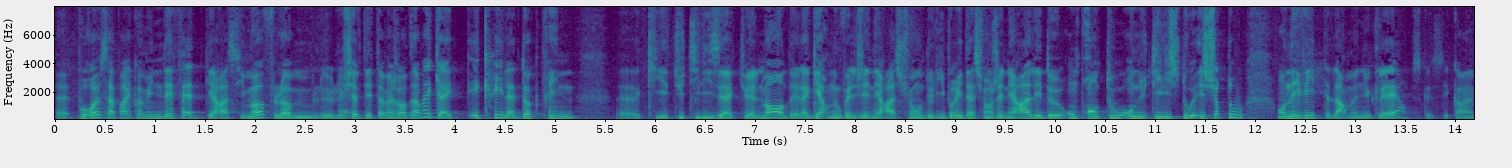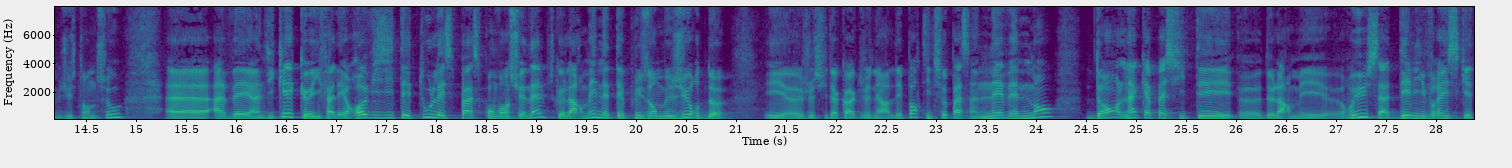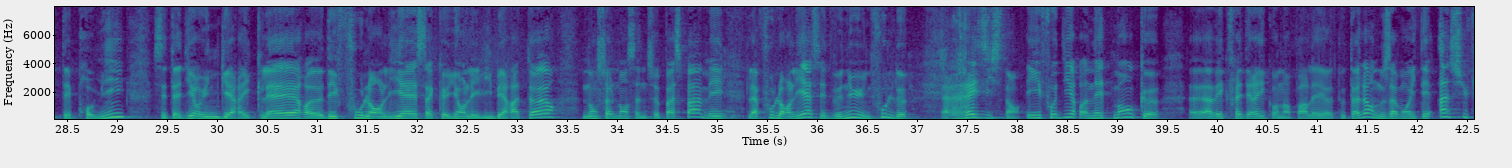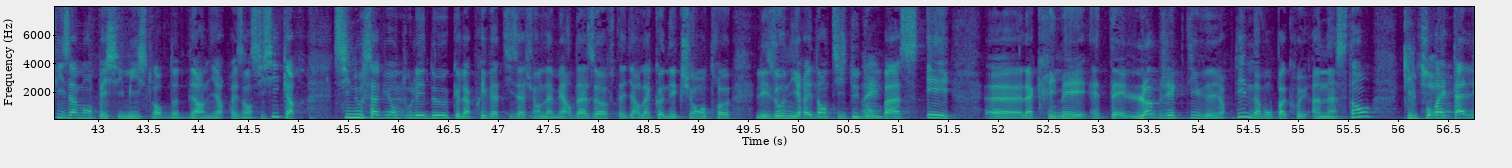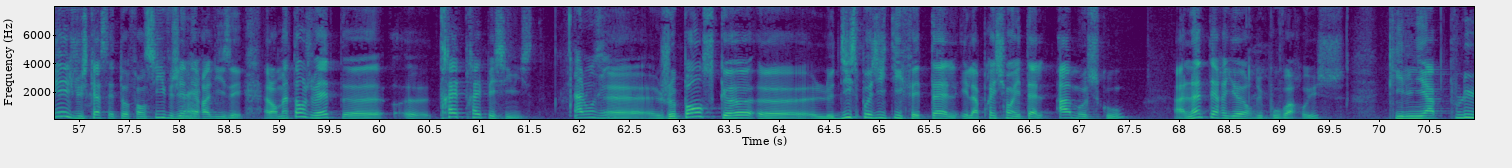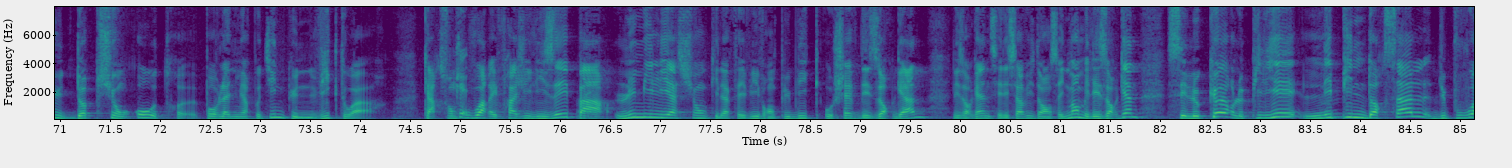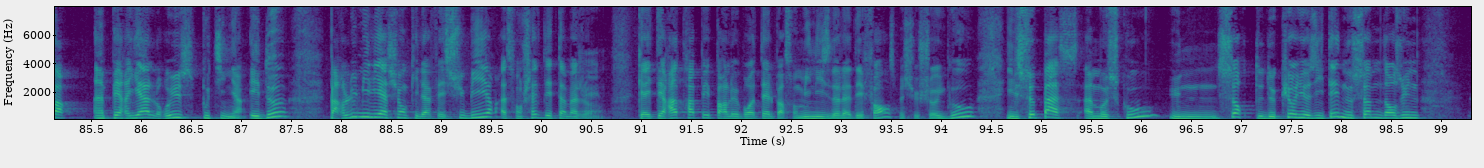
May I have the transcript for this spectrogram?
Euh, pour eux, ça apparaît comme une défaite. Gerasimov, l'homme, le, chef d'état-major des armées, qui a écrit la doctrine euh, qui est utilisée actuellement, de la guerre nouvelle génération, de l'hybridation générale et de on prend tout, on utilise tout, et surtout on évite l'arme nucléaire, parce que c'est quand même juste en dessous, euh, avait indiqué qu'il fallait revisiter tout l'espace conventionnel, parce que l'armée n'était plus en mesure de et euh, je suis d'accord avec le général Desportes, il se passe un événement dans l'incapacité euh, de l'armée euh, russe à délivrer ce qui était promis, c'est-à-dire une guerre éclair, des foules en liesse accueillant les libérateurs. Non seulement ça ne se passe pas, mais la foule en liesse est devenue une foule de résistants. Et il faut dire honnêtement que, avec Frédéric, on en parlait tout à l'heure, nous avons été insuffisamment pessimistes lors de notre dernière présence ici, car si nous savions tous les deux que la privatisation de la mer d'Azov, c'est-à-dire la connexion entre les zones irrédentistes du Donbass, et euh, la Crimée était l'objectif d'ailleurs Poutine, nous n'avons pas cru un instant qu'il pourrait aller jusqu'à cette offensive généralisée. Alors maintenant, je vais être euh, euh, très très pessimiste. Allons-y. je pense que le dispositif est tel et la pression est telle à Moscou, à l'intérieur du pouvoir russe, qu'il n'y a plus d'option autre pour Vladimir Poutine qu'une victoire car son pouvoir est fragilisé par l'humiliation qu'il a fait vivre en public au chef des organes. Les organes, c'est les services de renseignement, mais les organes, c'est le cœur, le pilier, l'épine dorsale du pouvoir impérial russe poutinien. Et deux, par l'humiliation qu'il a fait subir à son chef d'état-major, qui a été rattrapé par le bretelle par son ministre de la Défense, M. Shoigu. Il se passe à Moscou une sorte de curiosité. Nous sommes dans une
